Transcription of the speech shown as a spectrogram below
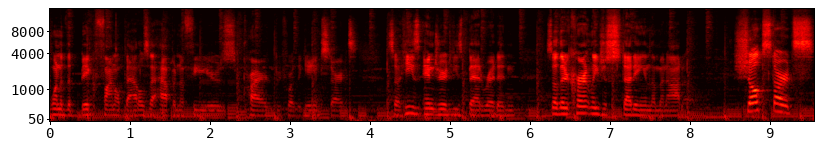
one of the big final battles that happened a few years prior before the game starts. So he's injured. He's bedridden. So they're currently just studying the Monado. Shulk starts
